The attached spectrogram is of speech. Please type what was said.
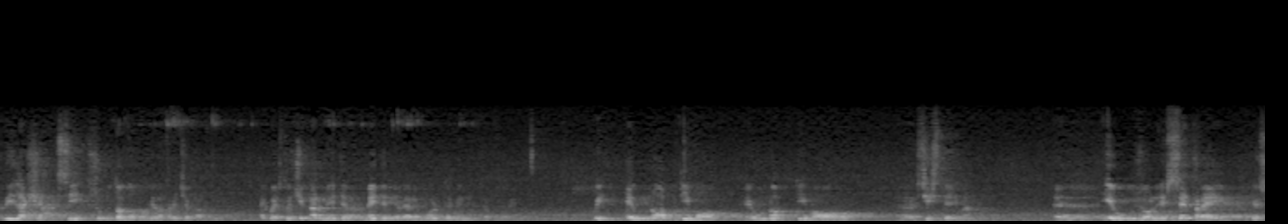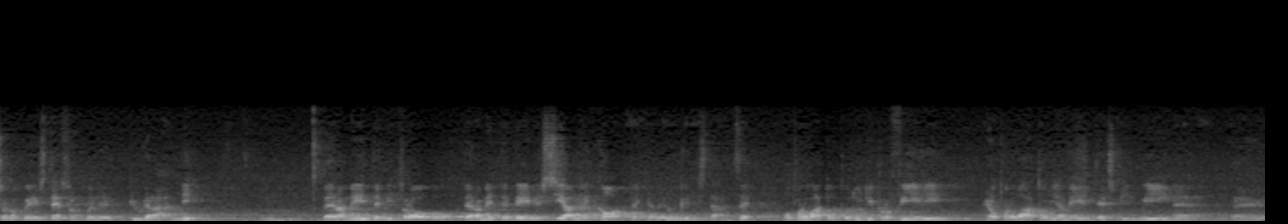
rilasciarsi subito dopo che la freccia è partita e questo ci permette veramente di avere molte meno interferenze. Quindi è un ottimo, è un ottimo eh, sistema. Eh, io uso le S3, che sono queste, sono quelle più grandi, mm, veramente mi trovo veramente bene sia alle corte che alle lunghe distanze, ho provato un po' tutti i profili e ho provato ovviamente spinguine, eh,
